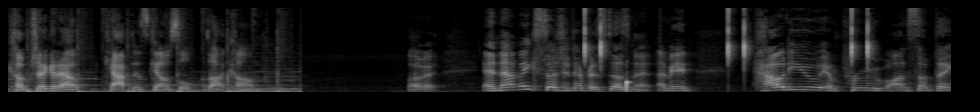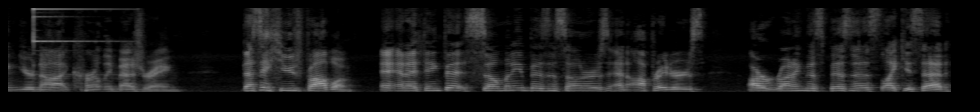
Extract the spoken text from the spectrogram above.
Come check it out, captainscouncil.com. Love it. And that makes such a difference, doesn't it? I mean, how do you improve on something you're not currently measuring? That's a huge problem. And, I think that so many business owners and operators are running this business, like you said,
